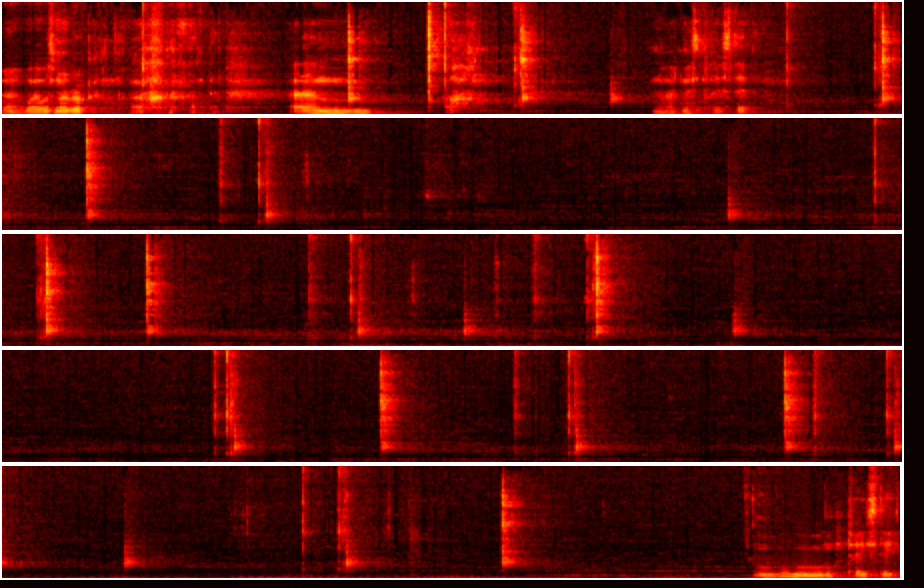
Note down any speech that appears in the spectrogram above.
Uh, where was my rook? um, oh, no, I'd misplaced it. Ooh, tasty.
